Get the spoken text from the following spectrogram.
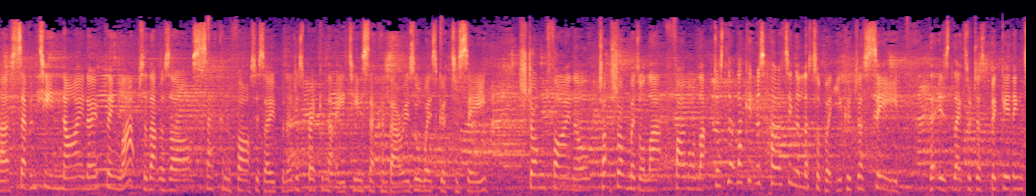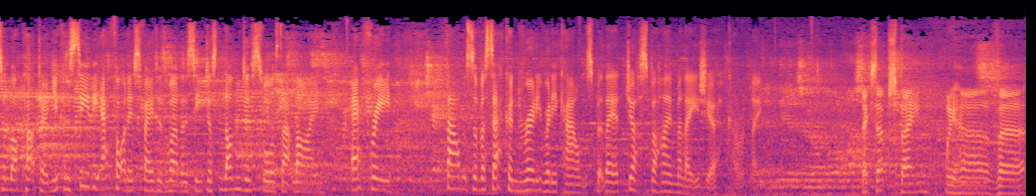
17.9 uh, opening lap, so that was our second fastest opener. Just breaking that 18 second barrier is always good to see. Strong final, strong middle lap, final lap. Just looked like it was hurting a little bit. You could just see that his legs were just beginning to lock up and you can see the effort on his face as well as he just lunges towards that line. Every thousandth of a second really, really counts, but they are just behind Malaysia currently. Next up, Spain. We have uh,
